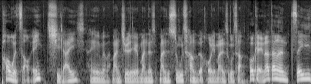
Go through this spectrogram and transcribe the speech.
泡个澡，哎，起来还有蛮觉得也蛮的蛮舒畅的哦，也蛮舒畅。OK，那当然这一。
